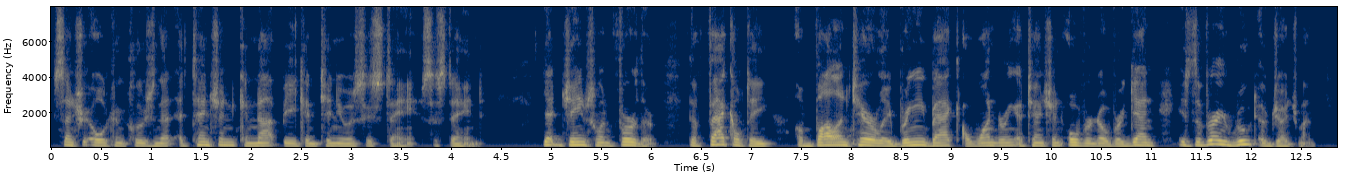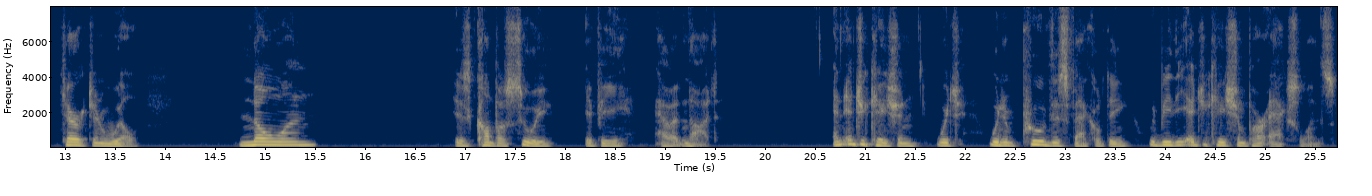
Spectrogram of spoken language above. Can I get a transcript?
century old conclusion that attention cannot be continuously sustained. Yet James went further. The faculty of voluntarily bringing back a wandering attention over and over again is the very root of judgment, character, and will. No one is compos sui if he have it not. An education which would improve this faculty would be the education par excellence.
